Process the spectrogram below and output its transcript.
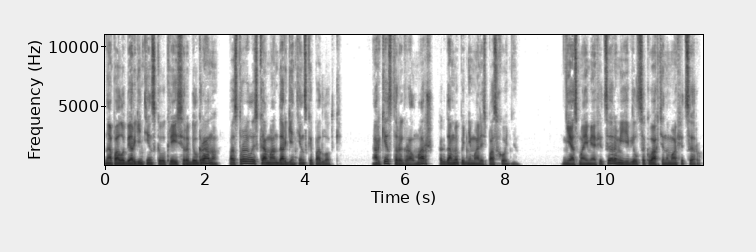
На палубе аргентинского крейсера «Белграно» построилась команда аргентинской подлодки. Оркестр играл марш, когда мы поднимались по сходням. Я с моими офицерами явился к вахтенному офицеру,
